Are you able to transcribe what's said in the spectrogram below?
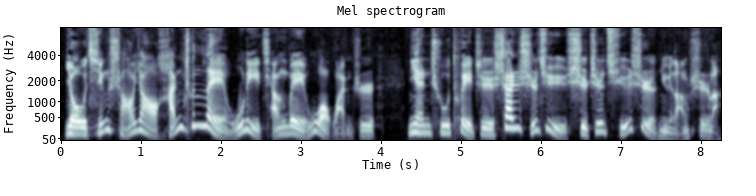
有情芍药含春泪，无力蔷薇卧晚枝。拈出退之山石去，使之渠是女郎诗了。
